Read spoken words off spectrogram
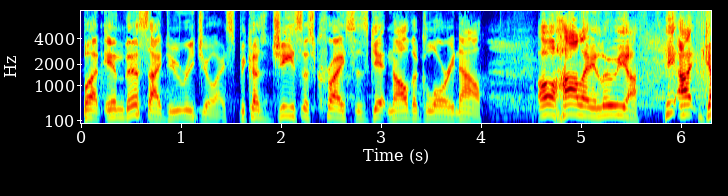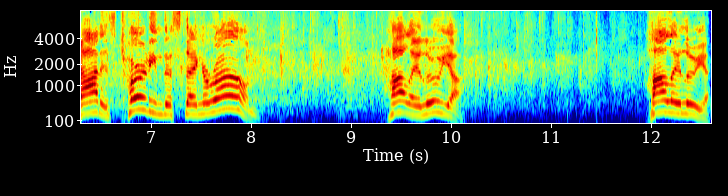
But in this, I do rejoice because Jesus Christ is getting all the glory now. Oh, hallelujah. He, I, God is turning this thing around. Hallelujah. Hallelujah.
